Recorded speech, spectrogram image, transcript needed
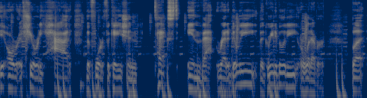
it or if she already had the fortification text in that red ability, the green ability, or whatever. But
